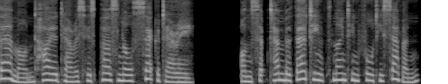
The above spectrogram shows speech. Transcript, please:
Thurmond hired her as his personal secretary. On September 13, 1947,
